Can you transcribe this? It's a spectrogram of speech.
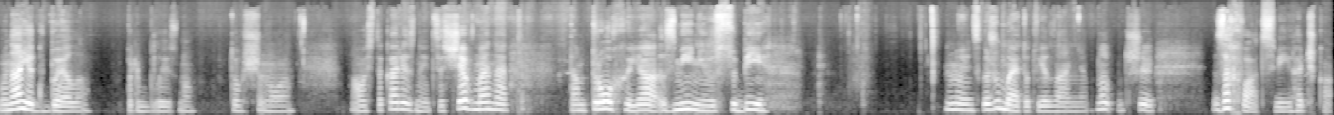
Вона як бела приблизно товщиною. А ось така різниця. Ще в мене там трохи я змінюю собі, ну, я не скажу метод в'язання, ну, чи захват свій гачка.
